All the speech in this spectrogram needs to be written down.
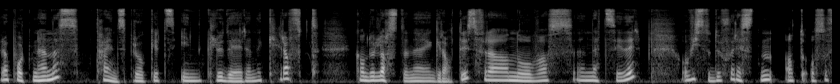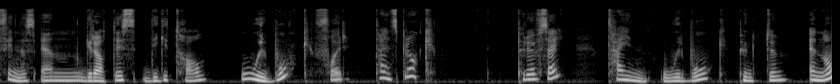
Rapporten hennes, 'Tegnspråkets inkluderende kraft', kan du laste ned gratis fra NOVAs nettsider. Og visste du forresten at det også finnes en gratis digital ordbok for tegnspråk? Prøv selv. Tegnordbok.no.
